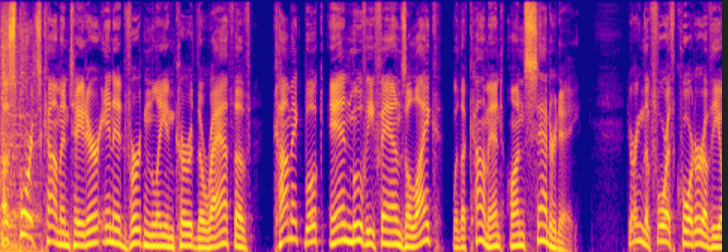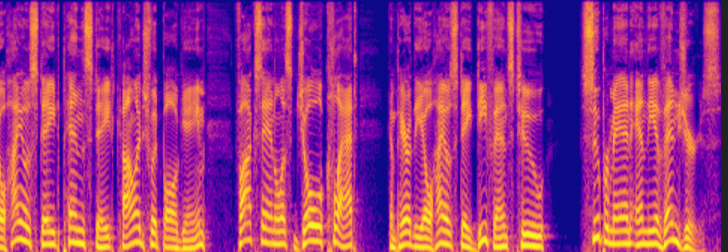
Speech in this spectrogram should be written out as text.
A sports commentator inadvertently incurred the wrath of comic book and movie fans alike with a comment on Saturday. During the fourth quarter of the Ohio State Penn State college football game, Fox analyst Joel Klatt compared the Ohio State defense to Superman and the Avengers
